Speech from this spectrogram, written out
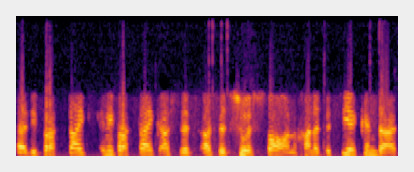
Uh, die praktyk in die praktyk as dit as dit so staan, gaan dit beteken dat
